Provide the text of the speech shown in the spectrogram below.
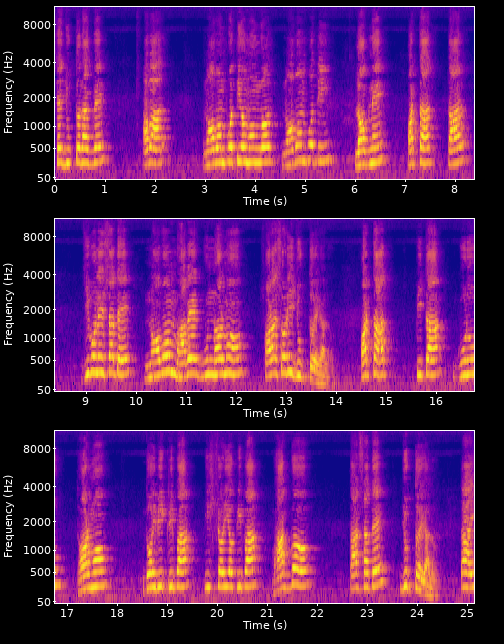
সে যুক্ত থাকবে। আবার নবমপতি ও মঙ্গল নবমপতি লগ্নে, অর্থাৎ তার জীবনের সাথে নবম ভাবের গুণধর্ম সরাসরি যুক্ত হয়ে গেল। অর্থাৎ পিতা গুরু, ধর্ম, দৈবিক কৃপা, ঈশ্বরীয় কৃপা, ভাগ্য তার সাথে যুক্ত হয়ে গেল। তাই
